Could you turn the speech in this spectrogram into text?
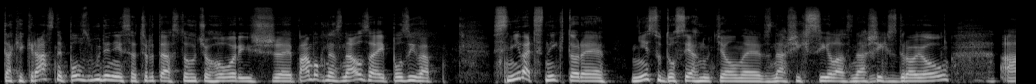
také krásne povzbudenie sa črtá z toho, čo hovoríš, že Pán Boh nás naozaj pozýva snívať sny, ktoré nie sú dosiahnutelné z našich síl a z našich zdrojov a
